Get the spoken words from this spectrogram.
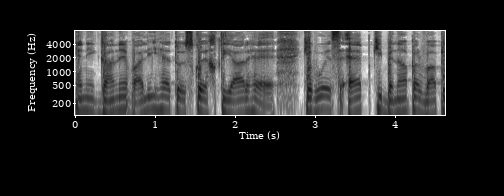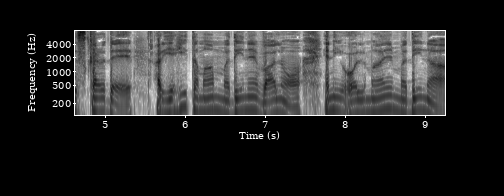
یعنی گانے والی ہے تو اس کو اختیار ہے کہ وہ اس ایپ کی بنا پر واپس کر دے۔ اور یہی تمام مدینے والوں یعنی علماء مدینہ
